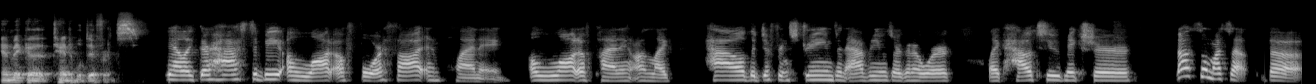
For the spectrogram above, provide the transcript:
and make a tangible difference. Yeah, like there has to be a lot of forethought and planning. A lot of planning on like how the different streams and avenues are going to work, like how to make sure not so much that the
